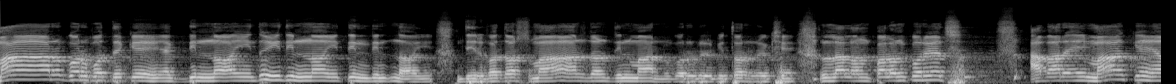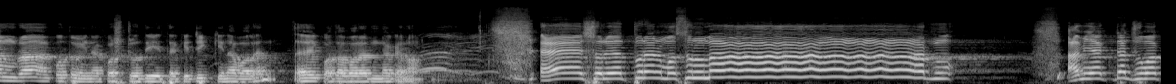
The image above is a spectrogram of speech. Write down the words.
মার গর্ভ থেকে একদিন নয়, দুই দিন নয়, তিন দিন নয়, দীর্ঘ দশ মাস, দশ দিন মার গর্ভের ভিতর রেখে লালন পালন করেছে। আবার এই মাকে আমরা কতই না কষ্ট দিয়ে থাকি ঠিক কিনা বলেন? এই কথা বলেন না কেন? এ শরীয়তপুরের মুসলমান, আমি একটা যুবক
